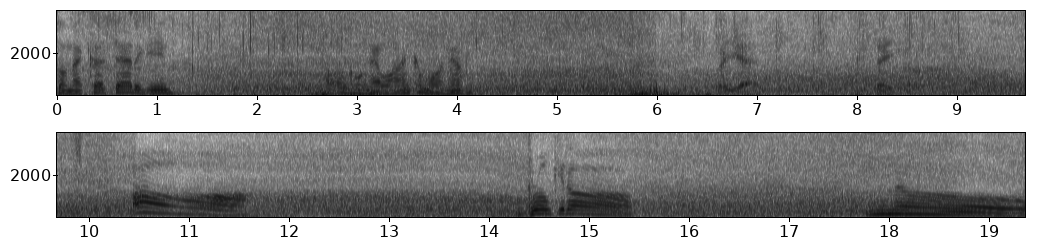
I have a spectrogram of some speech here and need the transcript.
It's on that cut shad again. Oh, I'm going that line. Come on now. Where you at? There you go. Oh! Broke it off. No.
